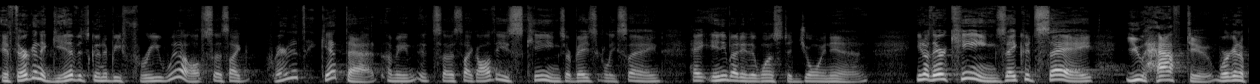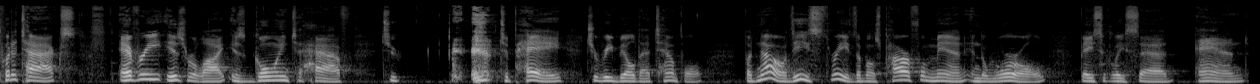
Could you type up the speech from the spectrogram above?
If they're going to give, it's going to be free will. So it's like, where did they get that? I mean, it's, so it's like all these kings are basically saying, hey, anybody that wants to join in. You know, they're kings. They could say, you have to. We're going to put a tax. Every Israelite is going to have to, to pay to rebuild that temple. But no, these three, the most powerful men in the world, basically said, and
